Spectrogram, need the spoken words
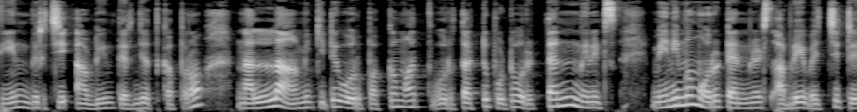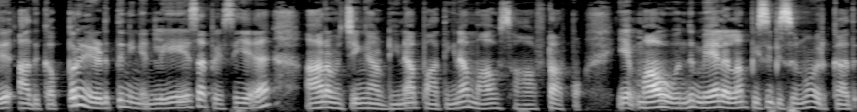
சேர்ந்துருச்சு அப்படின்னு தெரிஞ்சதுக்கப்புறம் நல்லா அமுக்கிட்டு ஒரு பக்கமாக ஒரு தட்டு போட்டு ஒரு டென் மினிட்ஸ் மினிமம் ஒரு டென் மினிட்ஸ் அப்படியே வச்சு வச்சுட்டு அதுக்கப்புறம் எடுத்து நீங்கள் லேசாக பிசைய ஆரம்பிச்சிங்க அப்படின்னா பார்த்தீங்கன்னா மாவு சாஃப்டாக இருக்கும். ஏ மாவு வந்து மேலெல்லாம் பிசு பிசுன்னும் இருக்காது.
